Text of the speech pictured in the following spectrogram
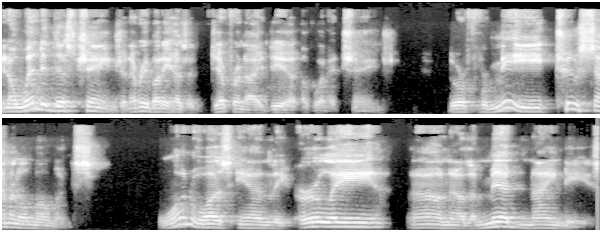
you know, when did this change? And everybody has a different idea of when it changed there were for me two seminal moments. One was in the early, oh no, the mid 90s,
